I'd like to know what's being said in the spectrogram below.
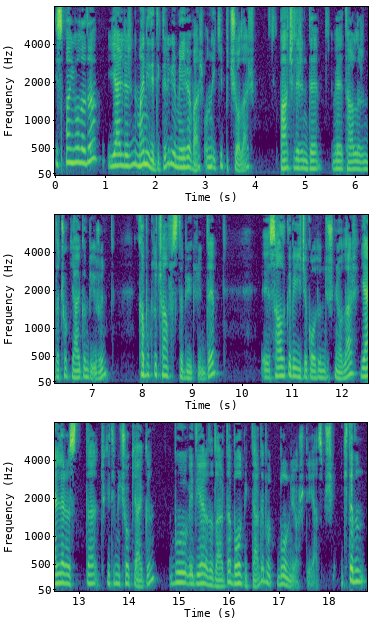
İspanyola'da yerlerin mani dedikleri bir meyve var. Onu ekip biçiyorlar. Bahçelerinde ve tarlalarında çok yaygın bir ürün. Kabuklu çam fıstığı büyüklüğünde e, sağlıklı bir yiyecek olduğunu düşünüyorlar. Yerler arasında tüketimi çok yaygın. Bu ve diğer adalarda bol miktarda bulunuyor diye yazmış. Kitabın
